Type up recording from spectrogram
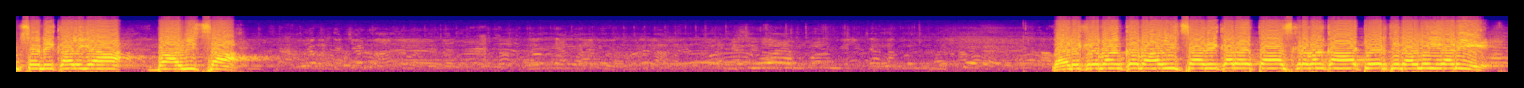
पंच निकाल घ्या बावीसचा. गाडी क्रमांक बावीसचा निकाल आहे. तास क्रमांक आठ वरती धावलेली गाडी.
